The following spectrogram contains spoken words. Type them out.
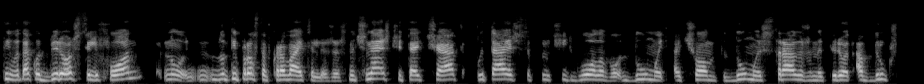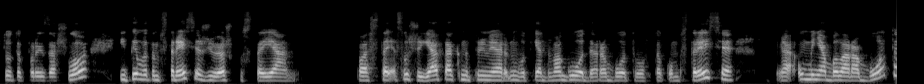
ты вот так вот берешь телефон, ну, ну, ты просто в кровати лежишь, начинаешь читать чат, пытаешься включить голову, думать о чем-то, думаешь сразу же наперед, а вдруг что-то произошло, и ты в этом стрессе живешь постоянно постоянно. Слушай, я так, например, ну вот я два года работала в таком стрессе, э, у меня была работа,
